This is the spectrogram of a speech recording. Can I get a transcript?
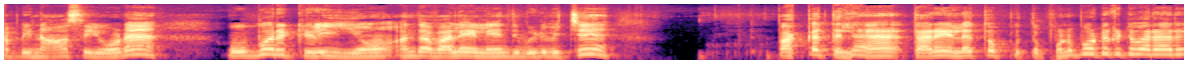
அப்படின்னு ஆசையோட ஒவ்வொரு கிளியும் அந்த வலையிலேருந்து விடுவிச்சு பக்கத்தில் தரையில் தொப்பு தொப்புன்னு போட்டுக்கிட்டு வராரு.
